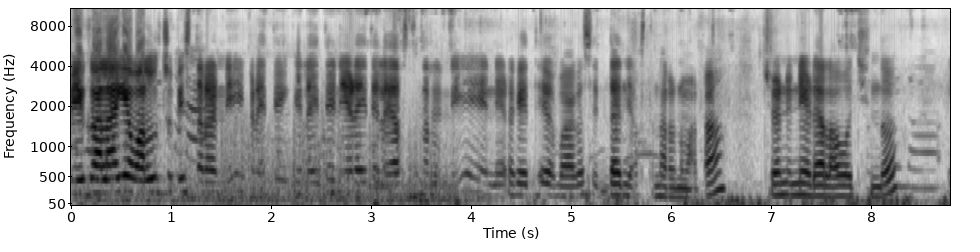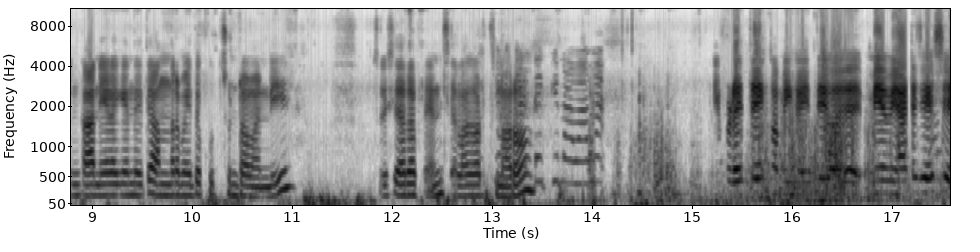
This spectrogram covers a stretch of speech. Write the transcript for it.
మీకు అలాగే వాళ్ళు చూపిస్తారండి. ఇక్కడైతే ఇంకెళ్ళైతే నీడైతే లేస్తున్నారండి నీడకైతే బాగా సిద్ధం చేస్తున్నారనమాట చూడండి నీడ ఎలా వచ్చిందో. ఇంకా ఆ నీడ కింద అయితే అందరం అయితే కూర్చుంటామండి. చూసారా ఫ్రెండ్స్ ఎలా కడుతున్నారో? ఇప్పుడైతే ఇంకా మీకైతే మేము వేట చేసే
